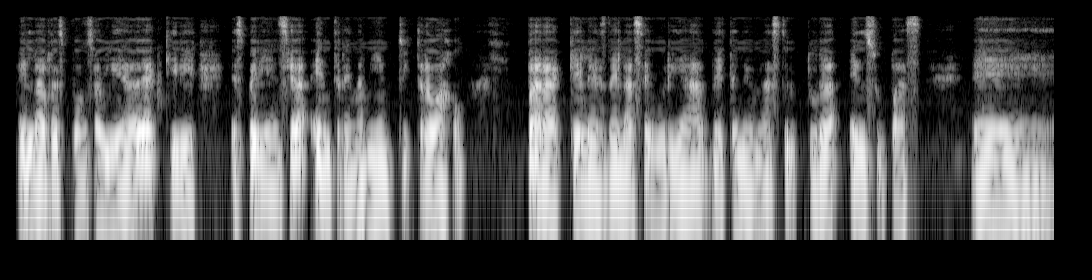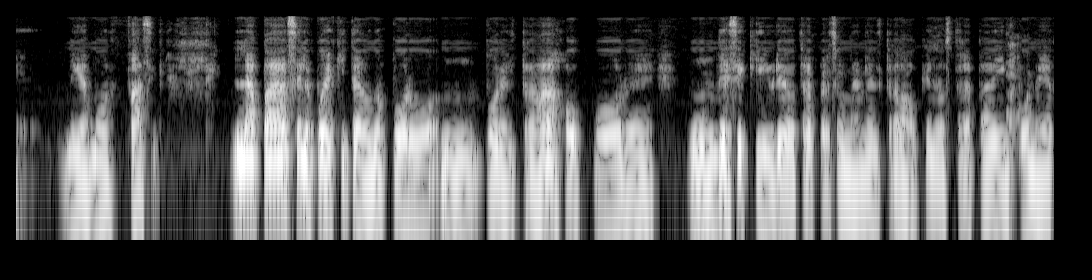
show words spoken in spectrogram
en la responsabilidad de adquirir experiencia, entrenamiento y trabajo para que les dé la seguridad de tener una estructura en su paz, eh, digamos, fácil. La paz se le puede quitar uno por, por el trabajo, por, eh, un desequilibrio de otra persona en el trabajo que nos trata de imponer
